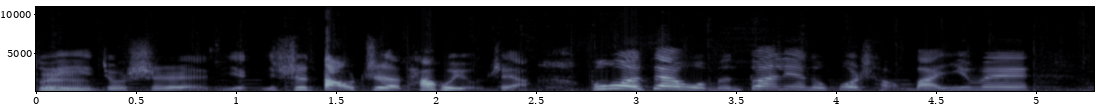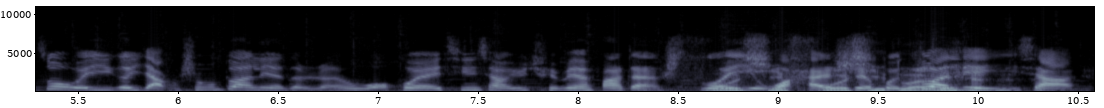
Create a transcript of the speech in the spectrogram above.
所以就是也也是导致了他会有这样。不过在我们锻炼的过程吧，因为作为一个养生锻炼的人，我会倾向于全面发展，所以我还是会锻炼一下。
